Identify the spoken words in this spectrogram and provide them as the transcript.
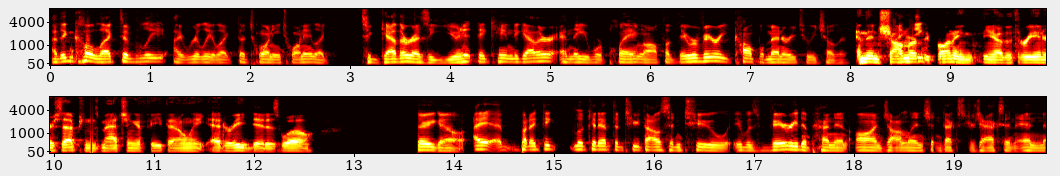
I think collectively, I really like the 2020. Like together as a unit they came together and they were playing off of they were very complementary to each other. And then sean I murphy think, bunting you know the three interceptions matching a feat that only ed reed did as well. There you go. I uh, but i think looking at the 2002 it was very dependent on john lynch and dexter jackson and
